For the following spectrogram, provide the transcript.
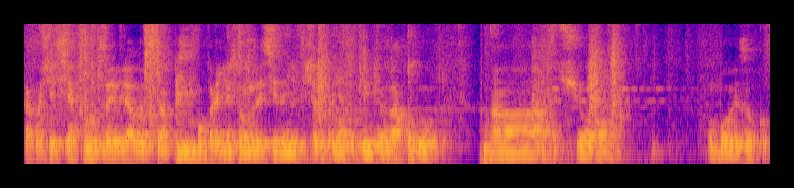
Також, як заявлялося в попередньому своєму засіданні під час брання запобіжного заходу, що обов'язок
